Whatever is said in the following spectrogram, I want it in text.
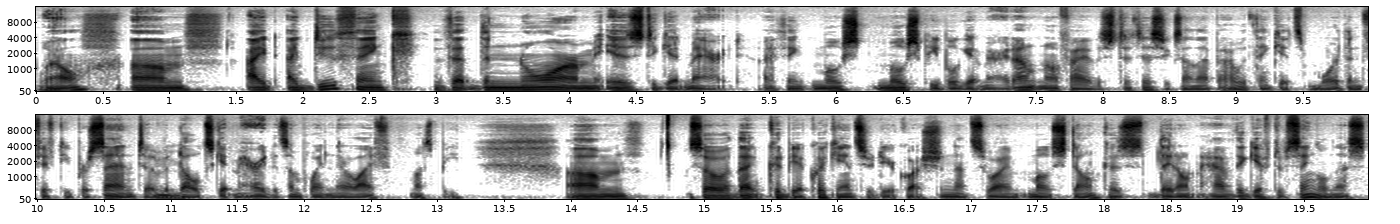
Well, um, I, I do think that the norm is to get married. I think most most people get married. I don't know if I have the statistics on that, but I would think it's more than fifty percent of adults get married at some point in their life. Must be. Um, so that could be a quick answer to your question. That's why most don't, because they don't have the gift of singleness.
